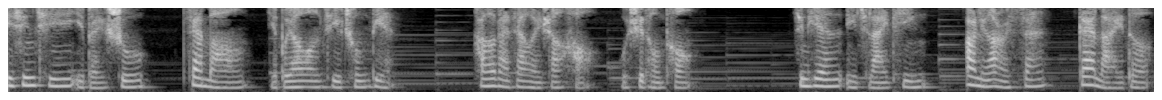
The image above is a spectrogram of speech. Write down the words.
一星期一本书，再忙也不要忘记充电。Hello，大家晚上好，我是彤彤。今天一起来听：二零二三，该来的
